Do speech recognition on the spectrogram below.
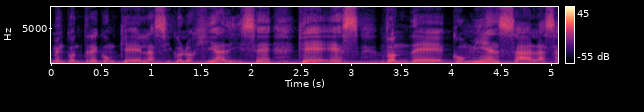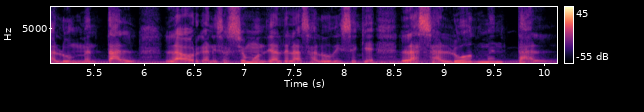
me encontré con que la psicología dice que es donde comienza la salud mental. La Organización Mundial de la Salud dice que la salud mental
